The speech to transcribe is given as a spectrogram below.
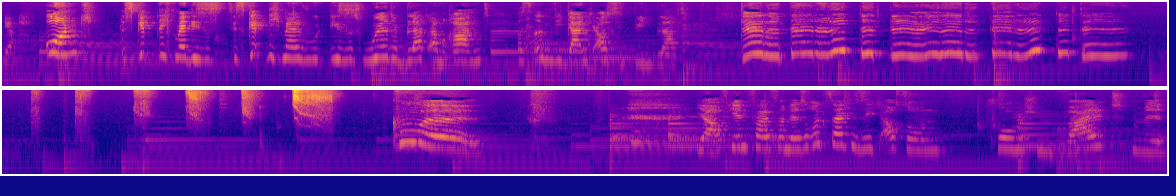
Ja. Und es gibt nicht mehr dieses, es gibt nicht mehr dieses weirde Blatt am Rand, das irgendwie gar nicht aussieht wie ein Blatt. Jeden Fall von der Rückseite sehe ich auch so einen komischen Wald mit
